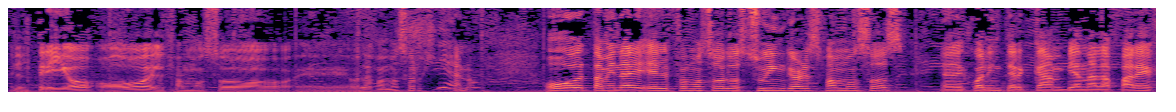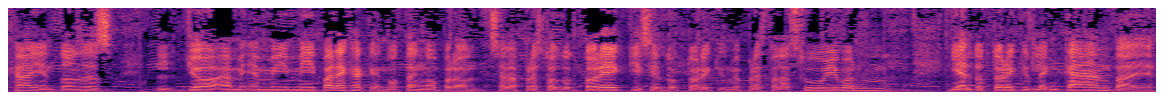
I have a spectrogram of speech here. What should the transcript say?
el trío o el famoso, eh, o la famosa orgía, ¿no? O también hay el famoso, los swingers famosos, en el cual intercambian a la pareja y entonces yo, a mi, a mi- mi pareja que no tengo, pero se la presto al doctor X y el doctor X me presta la suya y, bueno, y al doctor X le encanta y,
